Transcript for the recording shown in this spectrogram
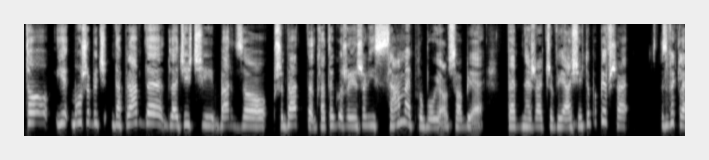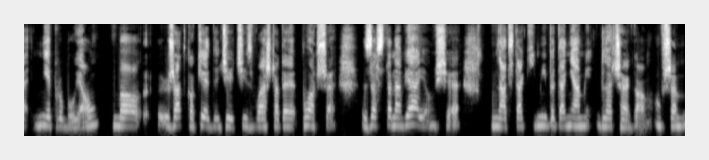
to je, może być naprawdę dla dzieci bardzo przydatne, dlatego że jeżeli same próbują sobie pewne rzeczy wyjaśnić, to po pierwsze zwykle nie próbują, bo rzadko kiedy dzieci, zwłaszcza te młodsze, zastanawiają się nad takimi pytaniami, dlaczego. Owszem,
